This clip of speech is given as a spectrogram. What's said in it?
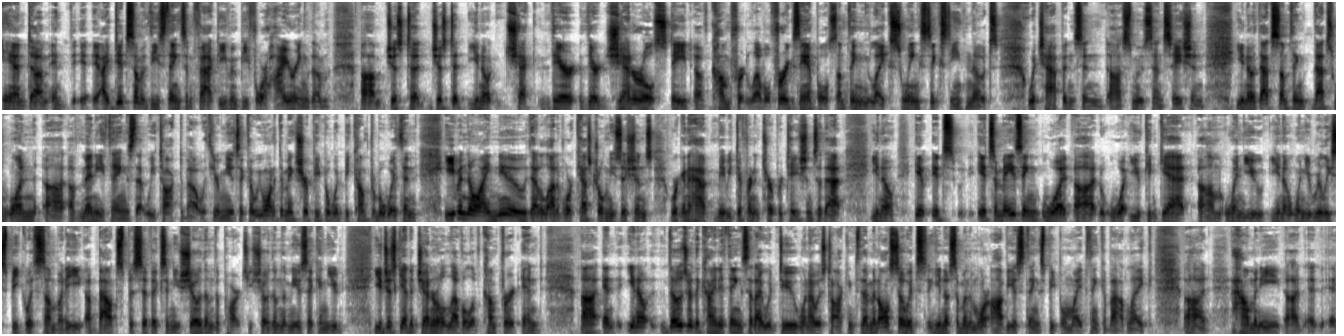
and um, and it, I did some of these things, in fact, even before hiring them, um, just to just to you know check their their general state of comfort level. For example, something like swing sixteenth notes, which happens in uh, Smooth Sensation. You know, that's something, that's one uh, of many things that we talked about with your music that we wanted to make sure people would be comfortable with. And even though I knew that a lot of orchestral musicians were going to have maybe different interpretations of that, you know, it, it's it's amazing what uh, what you can get um, when you you know when you really speak with somebody about specifics and you show them the parts, you show them the music, and you you just get a general level of comfort. And uh, and you know those are the kind of things that I would do when I was talking to them. And also, it's you know some of the more obvious things people might think about, like uh, how many uh,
